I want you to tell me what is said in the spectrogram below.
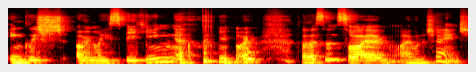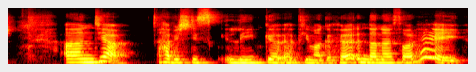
English only speaking, you know, person. So I, I want to change. Und ja, habe ich dieses Lied ge viel mal gehört und dann I thought, hey,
